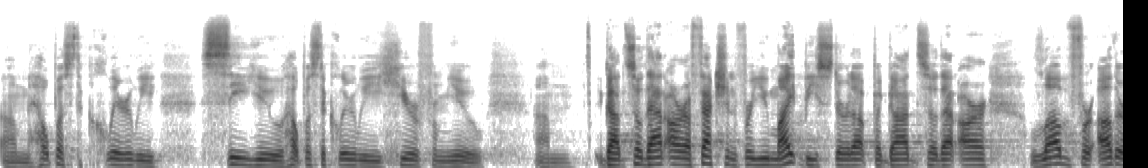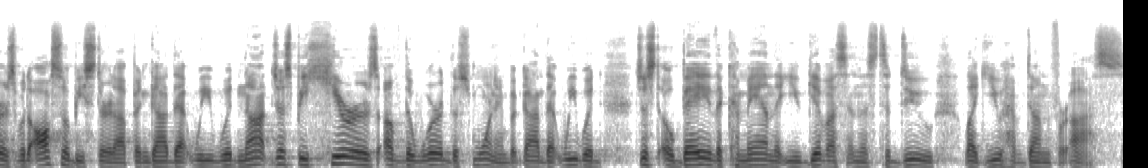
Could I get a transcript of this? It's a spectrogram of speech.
um, help us to clearly see you. Help us to clearly hear from you. Um, god so that our affection for you might be stirred up but god so that our love for others would also be stirred up and god that we would not just be hearers of the word this morning but god that we would just obey the command that you give us in this to do like you have done for us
